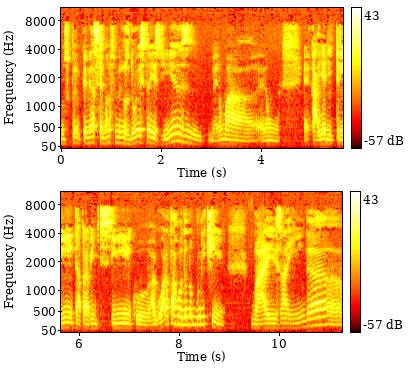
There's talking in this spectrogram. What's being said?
nos primeiras semanas, nos primeiros dois, três dias, era uma. Era um, é, caía de 30 para 25, agora tá rodando bonitinho mas ainda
